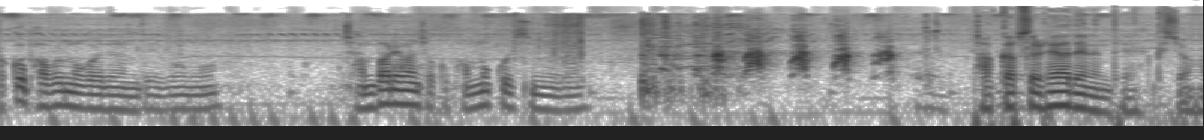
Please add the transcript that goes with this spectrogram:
자꾸 밥을 먹어야 되는데 이거 뭐 잔바리만 자꾸 밥 먹고 이거. 밥값을 해야 되는데, 그죠?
